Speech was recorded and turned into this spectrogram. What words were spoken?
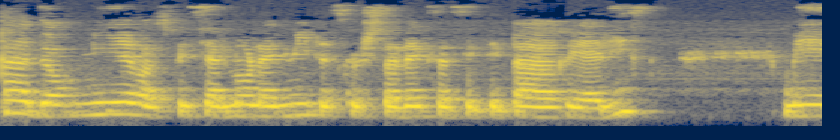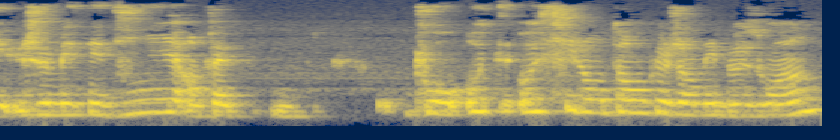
pas dormir spécialement la nuit parce que je savais que ça c'était pas réaliste. Mais je m'étais dit, en fait, pour aussi longtemps que j'en ai besoin,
